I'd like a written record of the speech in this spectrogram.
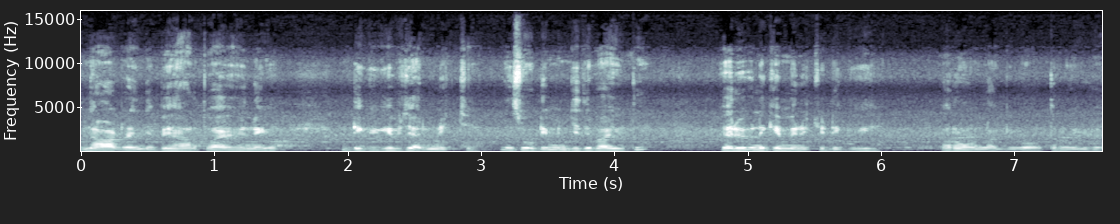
ਨਾਲ ਰਹਿੰਦੇ, ਬਿਹਾਰ ਤੋਂ ਆਏ ਹੋਏ ਨੇ। ਡਿੱਗ ਗਈ ਵਿਚਾਰੀ ਨੀਚੇ, ਮੈਂ ਛੋਟੀ ਮੰਜੀ ਦੀ ਬਾਈ ਤੀ ਫਿਰ ਵੀ ਨਿੱਕੇ ਮੇਰੇ ਨੀਚੇ ਡਿੱਗ ਗਈ ਰੋਣ ਲੱਗ ਗਈ ਬਹੁਤ, ਰੋਈ ਫਿਰ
